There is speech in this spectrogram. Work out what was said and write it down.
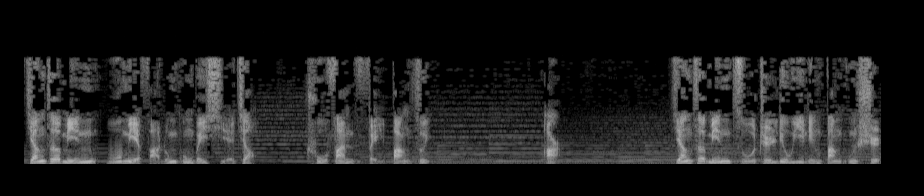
江泽民污蔑法轮功为邪教，触犯诽谤罪；二、江泽民组织六一零办公室，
